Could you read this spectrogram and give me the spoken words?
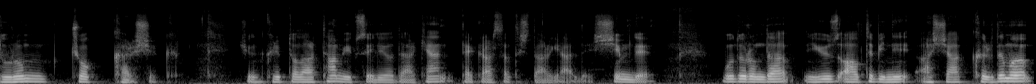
durum çok karışık. Çünkü kriptolar tam yükseliyor derken tekrar satışlar geldi. Şimdi bu durumda 106 bini aşağı kırdı mı?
